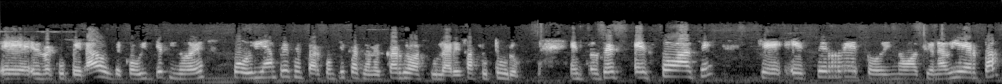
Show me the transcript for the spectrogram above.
eh, recuperados de COVID-19, podrían presentar complicaciones cardiovasculares a futuro. Entonces, esto hace que este reto de innovación abierta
